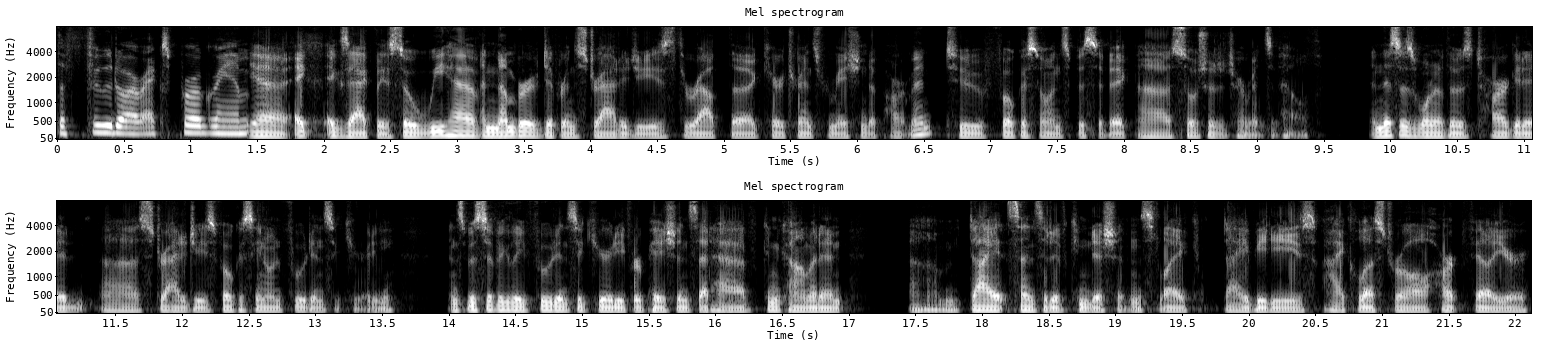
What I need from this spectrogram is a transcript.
The Food RX program. Yeah, e- exactly. So, we have a number of different strategies throughout the care transformation department to focus on specific uh, social determinants of health. And this is one of those targeted uh, strategies focusing on food insecurity, and specifically food insecurity for patients that have concomitant um, diet sensitive conditions like diabetes, high cholesterol, heart failure,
